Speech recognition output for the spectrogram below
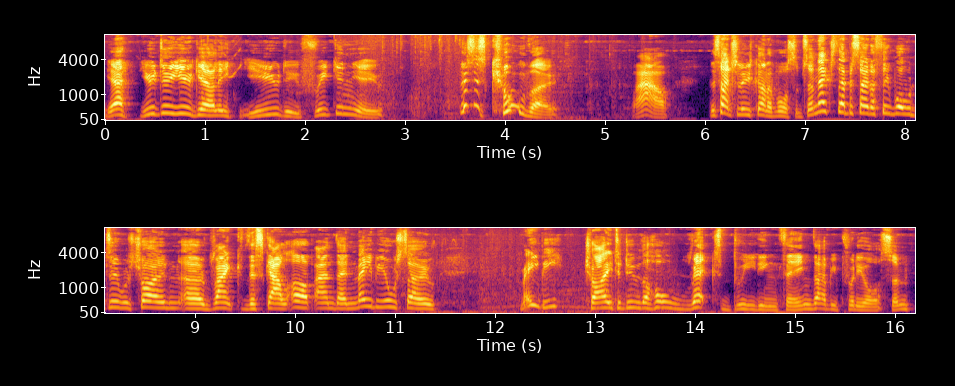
Yeah, you do you, girly. You do freaking you. This is cool, though. Wow. This actually is kind of awesome. So next episode, I think what we'll do is try and uh, rank this gal up, and then maybe also, maybe, try to do the whole Rex breeding thing. That'd be pretty awesome.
